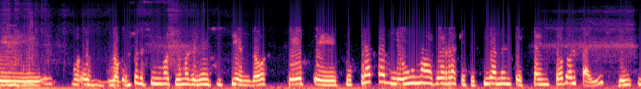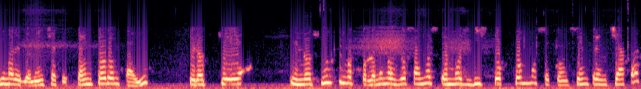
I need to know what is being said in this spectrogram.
eh, lo que nosotros decimos y hemos venido insistiendo es, eh, se trata de una guerra que efectivamente está en todo el país, de un clima de violencia que está en todo el país, pero que en los últimos por lo menos dos años hemos visto cómo se concentra en Chiapas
